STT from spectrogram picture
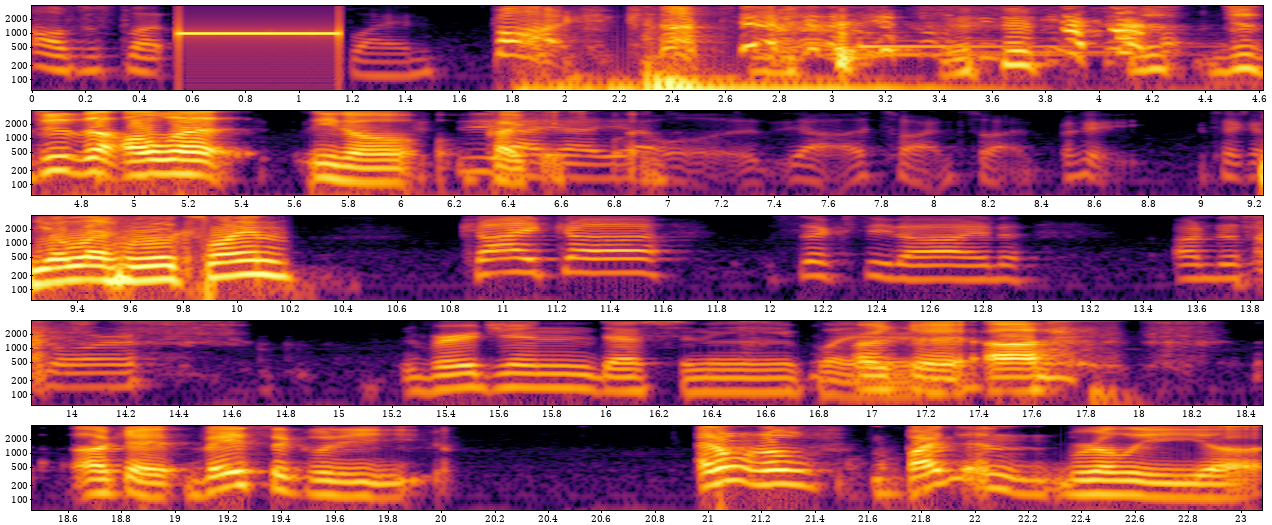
I'll just let explain. Fuck! God damn it! just just do that. I'll let you know. yeah, Kaika yeah, explain. yeah, well, yeah. It's fine. It's fine. Okay, take. You'll let who explain? Kaika sixty nine underscore. Virgin Destiny player. Okay. Uh, okay. Basically, I don't know if Biden really. Uh,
